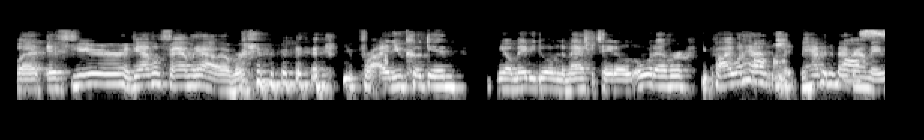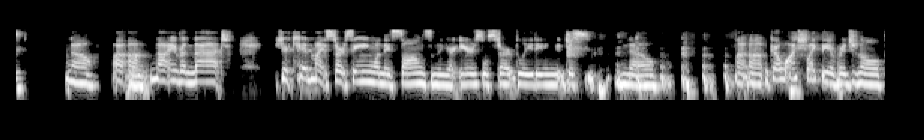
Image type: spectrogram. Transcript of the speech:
but if you're if you have a family, however, you probably and you cooking, you know, maybe doing the mashed potatoes or whatever, you probably want to have have it in the background, False. maybe. no uh-uh not even that your kid might start singing one of these songs and then your ears will start bleeding just no uh-uh. go watch like the original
